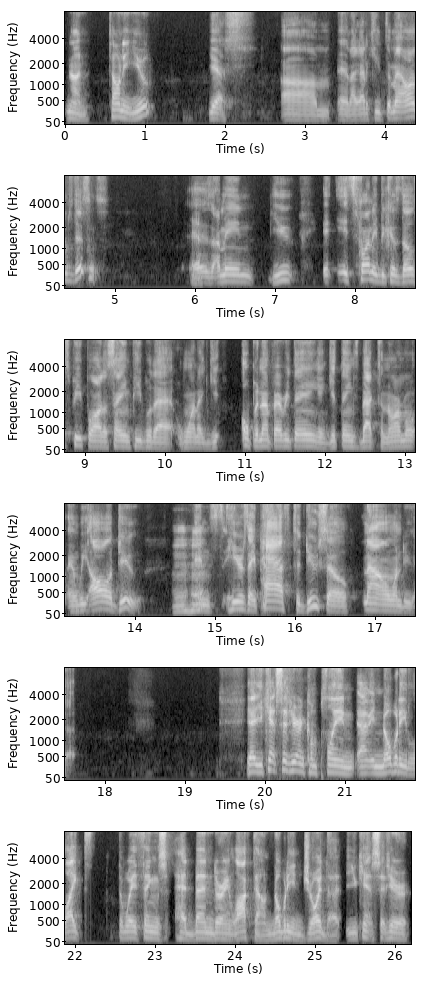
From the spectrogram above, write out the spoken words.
None. Tony, you? Yes. Um, and I got to keep them at arm's distance. Is I mean, you it, it's funny because those people are the same people that want to get open up everything and get things back to normal, and we all do. Mm-hmm. And here's a path to do so. Now I don't want to do that. Yeah, you can't sit here and complain. I mean, nobody liked the way things had been during lockdown. Nobody enjoyed that. You can't sit here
